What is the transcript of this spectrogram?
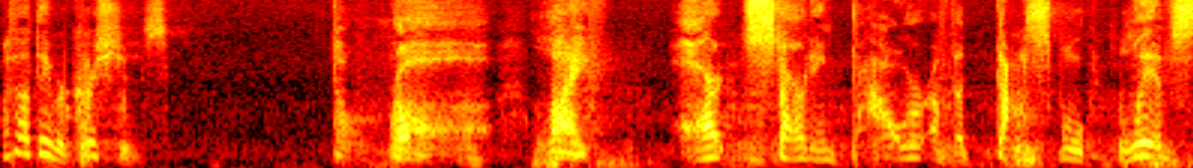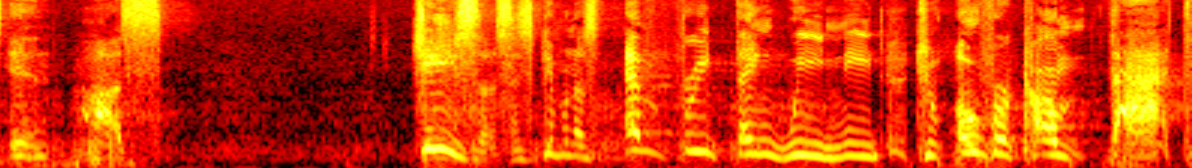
I thought they were Christians? The raw, life, heart starting power of the gospel lives in us. Jesus has given us everything we need to overcome that.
